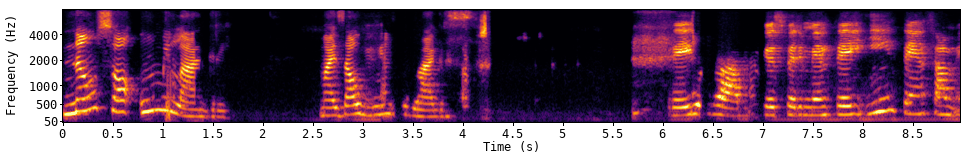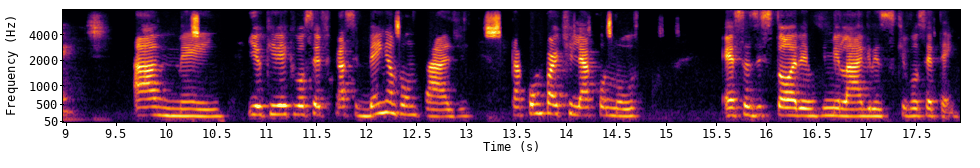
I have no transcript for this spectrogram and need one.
não só um milagre, mas alguns milagres. Três milagres que eu experimentei intensamente. Amém. E eu queria que você ficasse bem à vontade para compartilhar conosco essas histórias de milagres que você tem.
